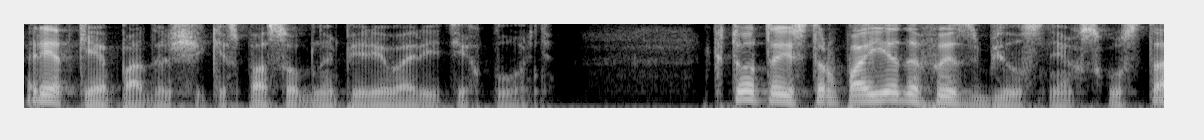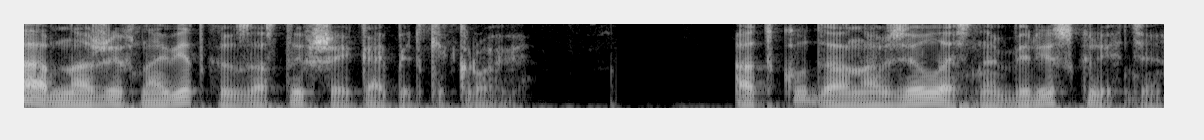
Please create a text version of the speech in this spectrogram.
Редкие падальщики способны переварить их плоть. Кто-то из трупоедов избил снег с куста, обнажив на ветках застывшие капельки крови. Откуда она взялась на бересклете?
